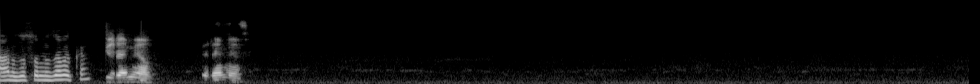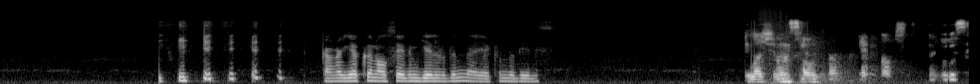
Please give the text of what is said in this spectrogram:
Sağınıza solunuza bakın. Göremiyorum. Göremiyorum. Kanka yakın olsaydım gelirdim de yakında değiliz. Allah aşkına Nasıl? savundan yapmamsın. Babası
